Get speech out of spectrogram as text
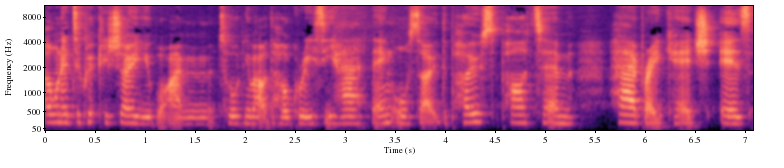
I wanted to quickly show you what I'm talking about the whole greasy hair thing. Also, the postpartum hair breakage is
